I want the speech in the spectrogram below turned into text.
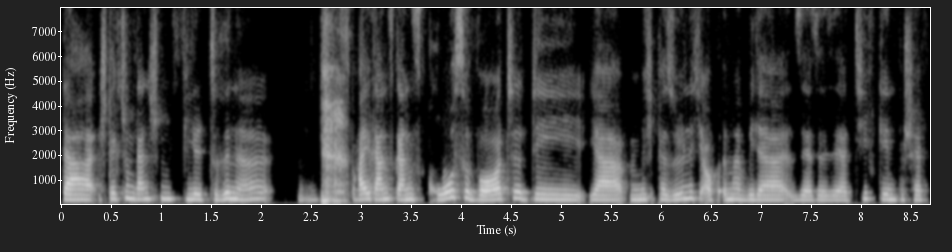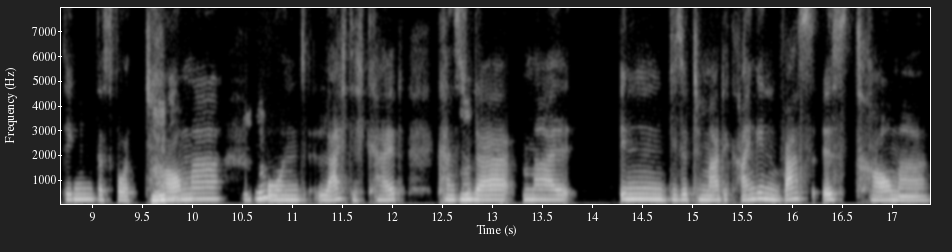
Da steckt schon ganz schön viel drinne. Zwei ganz, ganz große Worte, die ja mich persönlich auch immer wieder sehr, sehr, sehr tiefgehend beschäftigen. Das Wort mhm. Trauma mhm. und Leichtigkeit. Kannst mhm. du da mal in diese Thematik reingehen? Was ist Trauma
